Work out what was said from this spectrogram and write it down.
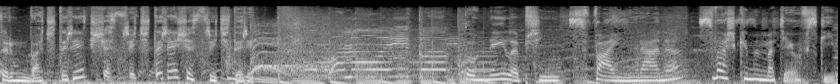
724 634 634. To nejlepší z Fajn rána s Vaškem Matějovským.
